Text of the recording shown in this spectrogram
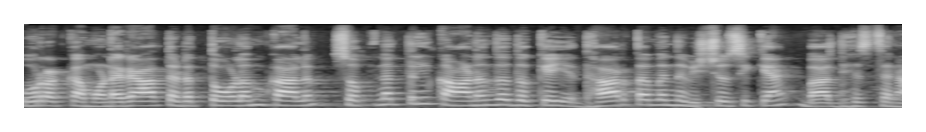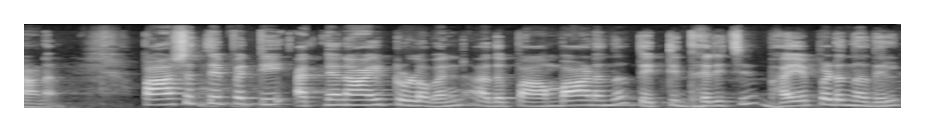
ഉറക്കമുണരാത്തിടത്തോളം കാലം സ്വപ്നത്തിൽ കാണുന്നതൊക്കെ യഥാർത്ഥമെന്ന് വിശ്വസിക്കാൻ ബാധ്യസ്ഥനാണ്. പാശത്തെപ്പറ്റി അജ്ഞനായിട്ടുള്ളവൻ അത് പാമ്പാണെന്ന് തെറ്റിദ്ധരിച്ച് ഭയപ്പെടുന്നതിൽ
